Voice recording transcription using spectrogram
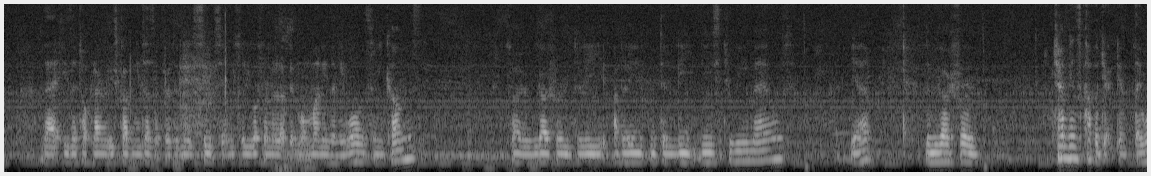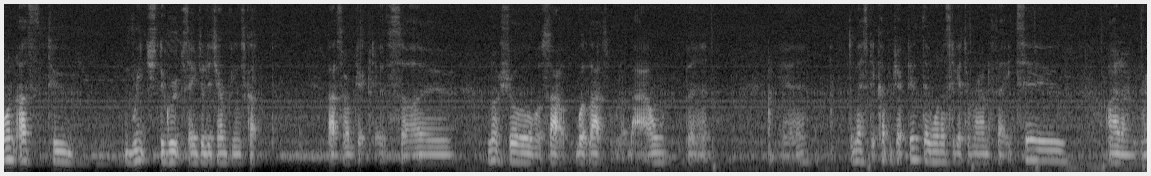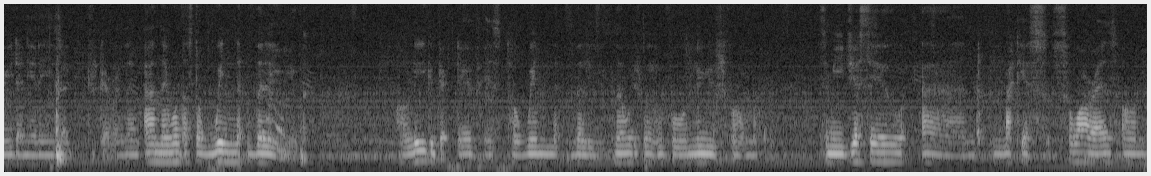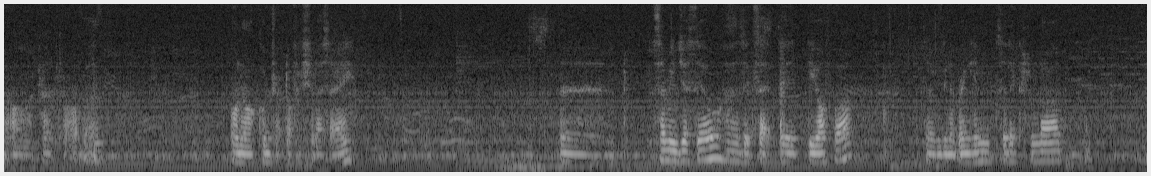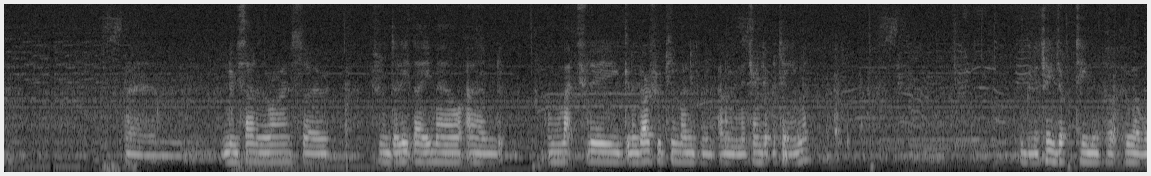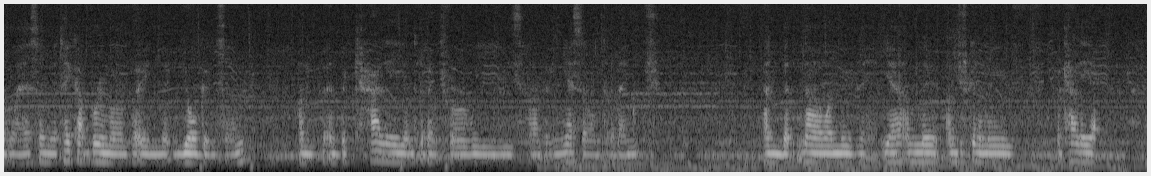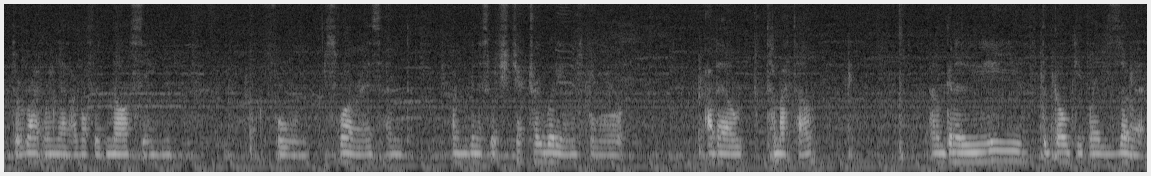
that he's a top player of his club and he doesn't feel the need suits him so you offer him a little bit more money than he wants and he comes so we go through delete I believe we delete these two emails yeah. Then we go through Champions Cup objective. They want us to reach the group stage of the Champions Cup. That's our objective. So I'm not sure what's that what that's all about, but yeah. Domestic Cup objective. They want us to get to round of 32. I don't read any of these. Just get rid of them. And they want us to win the league. Our league objective is to win the league. Now we're just waiting for news from Sami Jessil and Matias Suarez on our transfer offer. On our contract offer, should I say. And Sami Jessil has accepted the offer. So we're to bring him to the club. Um, new signing arrived, so going to delete that email and I'm actually going to go through team management and I'm to change up the team. I'm going to change up the team and put who I want there. So I'm to take out Bruno and put in Jorgensen. I'm putting Bakkali onto the bench for Ruiz. I'm putting Yesel onto the bench. And but now I'm moving. Yeah, I'm move, I'm just going to move Bakkali up to right wing. Now I've offered Narsingh for Suarez, and I'm going to switch Jetro Willems for Abel Tamata and I'm going to leave the goalkeeper Zoet.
